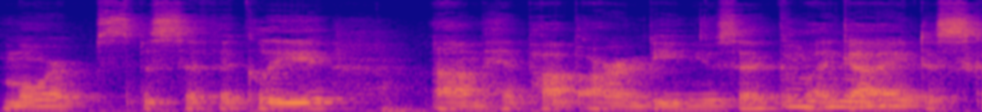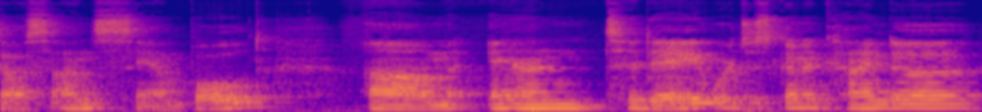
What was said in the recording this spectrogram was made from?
more specifically um, hip hop R and B music, like I discuss on Sampled. Um, and today we're just gonna kind of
